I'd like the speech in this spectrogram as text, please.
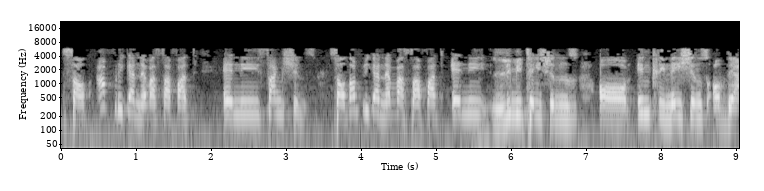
South Africa never suffered any sanctions. South Africa never suffered any limitations or inclinations of their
